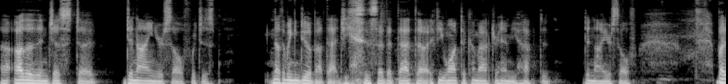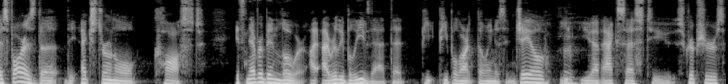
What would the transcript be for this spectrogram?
uh, other than just uh, denying yourself, which is nothing we can do about that. Jesus said that that uh, if you want to come after him, you have to deny yourself. But as far as the the external cost, it's never been lower. I, I really believe that that pe- people aren't throwing us in jail. Hmm. You, you have access to scriptures.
